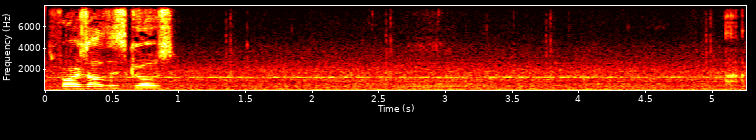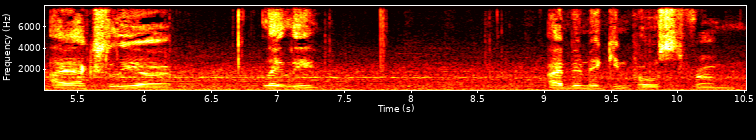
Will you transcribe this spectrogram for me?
as far as all this goes, I actually uh, lately I've been making posts from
